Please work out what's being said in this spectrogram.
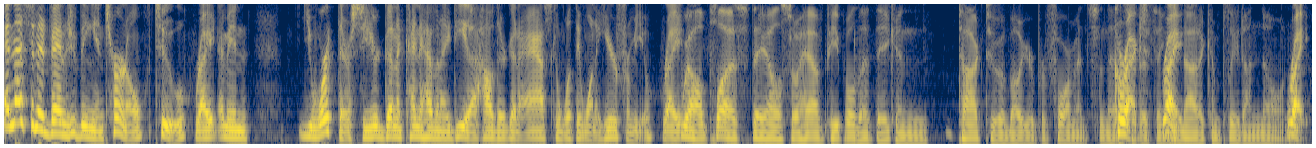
and that's an advantage of being internal too, right? I mean, you work there, so you're going to kind of have an idea how they're going to ask and what they want to hear from you, right? Well, plus they also have people that they can talk to about your performance and that Correct, sort of thing. right. You're not a complete unknown. Right.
